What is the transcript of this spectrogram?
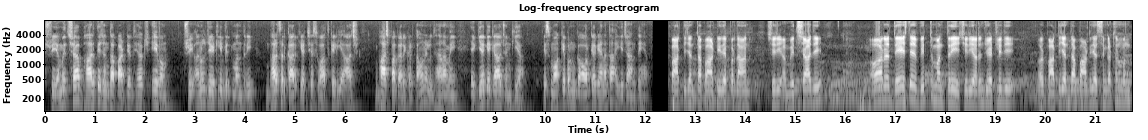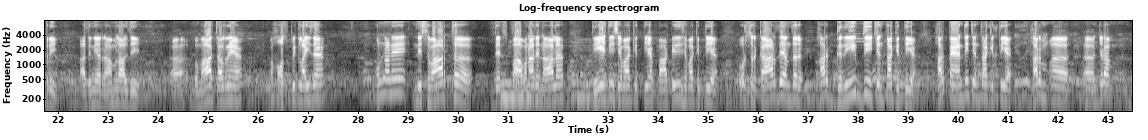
श्री अमित शाह भारतीय जनता पार्टी अध्यक्ष एवं श्री अनिल जेटली वित्त मंत्री, भारत सरकार के अच्छे स्वास्थ्य के लिए आज भाजपा कार्यकर्ताओं ने लुधियाना में एक यज्ञ का आयोजन किया। इस मौके पर उनका और क्या कहना था ये जानते हैं। भारतीय जनता पार्टी के प्रधान श्री अमित शाह जी और देश के वित्त मंत्री श्री अरुण जेटली जी और भारतीय जनता पार्टी के संगठन मंत्री आदनीय रामलाल जी बीमार चल रहे हैं हॉस्पिटलाइज हैं। ਉਹਨਾਂ ਨੇ ਨਿਸਵਾਰਥ ਦੇ ਭਾਵਨਾ ਦੇ ਨਾਲ ਦੇਸ਼ ਦੀ ਸੇਵਾ ਕੀਤੀ ਹੈ, ਪਾਰਟੀ ਦੀ ਸੇਵਾ ਕੀਤੀ ਹੈ ਔਰ ਸਰਕਾਰ ਦੇ ਅੰਦਰ ਹਰ ਗਰੀਬ ਦੀ ਚਿੰਤਾ ਕੀਤੀ ਹੈ, ਹਰ ਭੈਣ ਦੀ ਚਿੰਤਾ ਕੀਤੀ ਹੈ, ਹਰ ਜਿਹੜਾ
